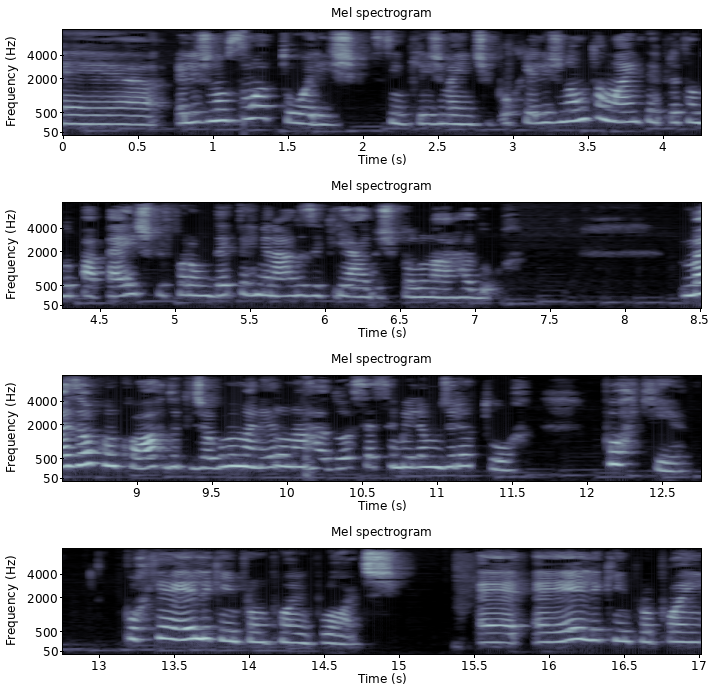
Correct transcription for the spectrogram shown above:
É, eles não são atores, simplesmente, porque eles não estão lá interpretando papéis que foram determinados e criados pelo narrador. Mas eu concordo que, de alguma maneira, o narrador se assemelha a um diretor. Por quê? Porque é ele quem propõe o plot. É, é ele quem propõe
